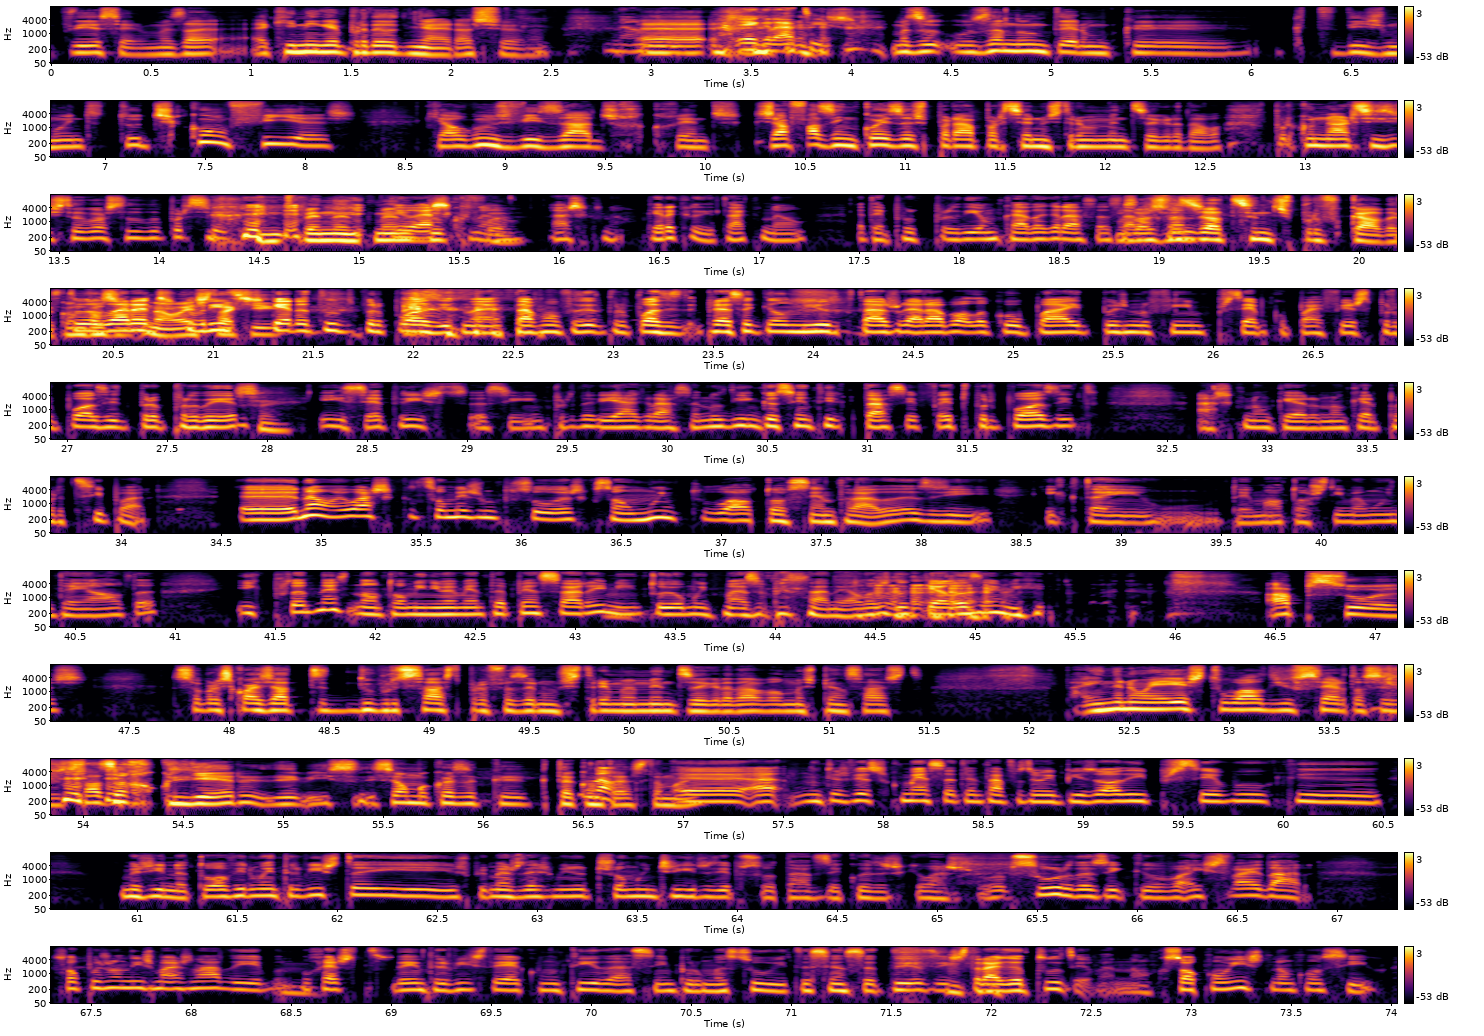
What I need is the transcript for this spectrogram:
Podia ser, mas aqui ninguém perdeu dinheiro, acho eu. Não, uh, é grátis. mas usando um termo que, que te diz muito, tu desconfias que alguns visados recorrentes que já fazem coisas para aparecer no extremamente desagradável, porque o narcisista gosta de aparecer, independentemente Eu acho do que, que não, for. Acho que não, quero acreditar que não, até porque perdia um bocado a graça. Mas às vezes já te sentes provocada quando agora não, esta aqui... que era tudo de propósito, não é? Estavam a fazer de propósito. Parece aquele miúdo que está a jogar a bola com o pai e depois no fim percebe que o pai fez de propósito para perder. Sim. E isso é triste, assim, perderia a graça. No dia em que eu sentir que está a ser feito de propósito, acho que não quero, não quero participar. Uh, não, eu acho que são mesmo pessoas que são muito autocentradas e, e que têm, um, têm uma autoestima muito em alta e que, portanto, não estão minimamente a pensar em mim. Estou eu muito mais a pensar nelas do que elas em mim. Há pessoas sobre as quais já te debruçaste para fazer um extremamente desagradável, mas pensaste. Pá, ainda não é este o áudio certo, ou seja, estás a recolher, isso, isso é uma coisa que, que te acontece não, também. Uh, muitas vezes começo a tentar fazer um episódio e percebo que Imagina, estou a ouvir uma entrevista e os primeiros 10 minutos são muito giros e a pessoa está a dizer coisas que eu acho absurdas e que vai, isto vai dar. Só que depois não diz mais nada e hum. o resto da entrevista é acometida assim por uma súbita sensatez e estraga tudo. Não, só com isto não consigo.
